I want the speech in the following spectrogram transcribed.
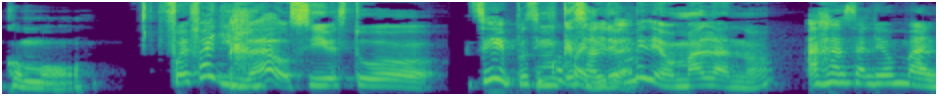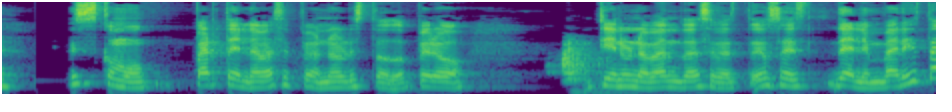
Como... ¿Fue fallida o sí estuvo...? Sí, pues Como que salió medio mala, ¿no? Ajá, salió mal. Eso es como parte de la base, pero no lo es todo. Pero tiene una banda, o sea, es de Alemania. Está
